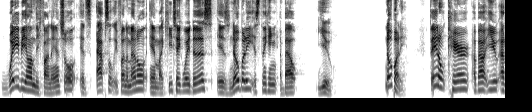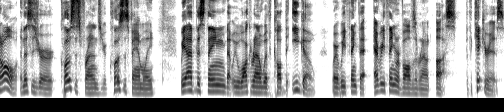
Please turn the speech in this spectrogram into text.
way beyond the financial. It's absolutely fundamental. And my key takeaway to this is nobody is thinking about you. Nobody. They don't care about you at all. And this is your closest friends, your closest family. We have this thing that we walk around with called the ego, where we think that everything revolves around us. But the kicker is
